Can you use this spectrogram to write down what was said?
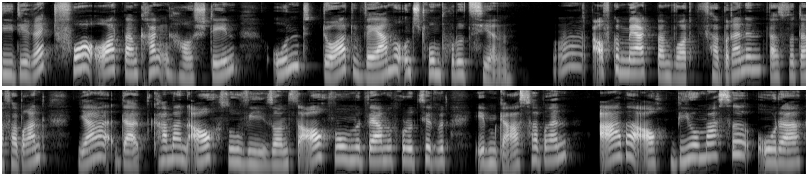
die direkt vor Ort beim Krankenhaus stehen und dort Wärme und Strom produzieren. Hm, aufgemerkt beim Wort verbrennen, was wird da verbrannt? Ja, da kann man auch, so wie sonst auch, wo mit Wärme produziert wird, eben Gas verbrennen, aber auch Biomasse oder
